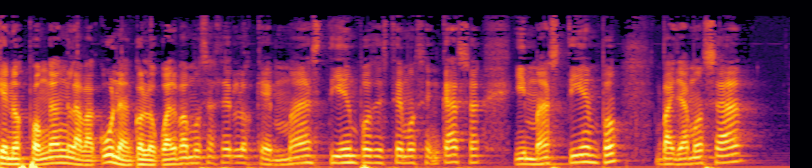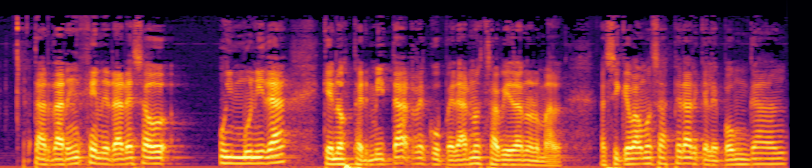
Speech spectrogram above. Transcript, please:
que nos pongan la vacuna, con lo cual vamos a hacer los que más tiempo estemos en casa y más tiempo vayamos a tardar en generar esa inmunidad que nos permita recuperar nuestra vida normal. Así que vamos a esperar que le pongan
